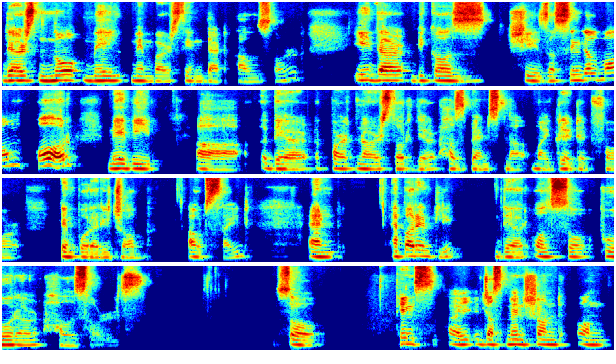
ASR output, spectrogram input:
there's no male members in that household, either because she is a single mom or maybe uh, their partners or their husbands now migrated for temporary job outside. And apparently, they are also poorer households. So things I just mentioned on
